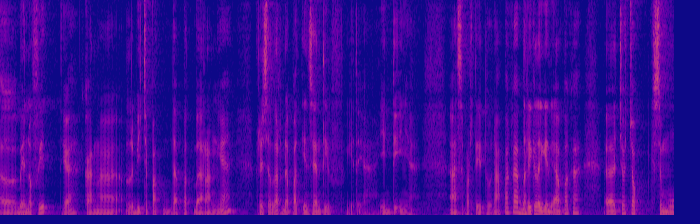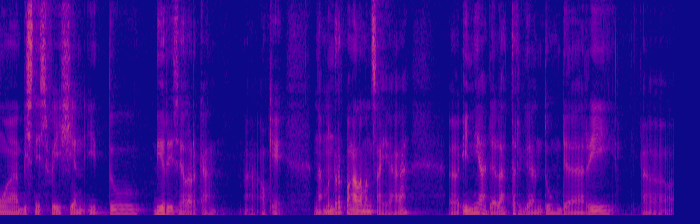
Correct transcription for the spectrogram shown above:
uh, benefit ya karena lebih cepat dapat barangnya reseller dapat insentif gitu ya intinya. Nah seperti itu. Nah apakah balik lagi nih apakah uh, cocok semua bisnis fashion itu di resellerkan nah oke. Okay. nah menurut pengalaman saya uh, ini adalah tergantung dari uh,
